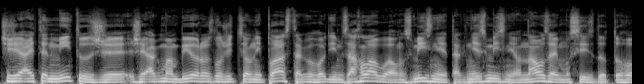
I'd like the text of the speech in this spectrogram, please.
Čiže aj ten mýtus, že, že ak mám biorozložiteľný plast, tak ho hodím za hlavu a on zmizne, tak nezmizne. On naozaj musí ísť do toho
